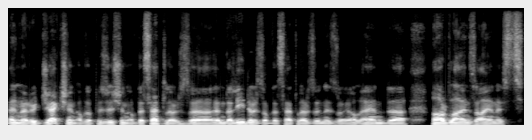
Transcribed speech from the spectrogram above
and a rejection of the position of the settlers uh, and the leaders of the settlers in Israel and uh, hardline Zionists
